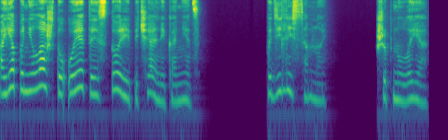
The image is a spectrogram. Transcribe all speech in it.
а я поняла, что у этой истории печальный конец. «Поделись со мной», — шепнула я.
